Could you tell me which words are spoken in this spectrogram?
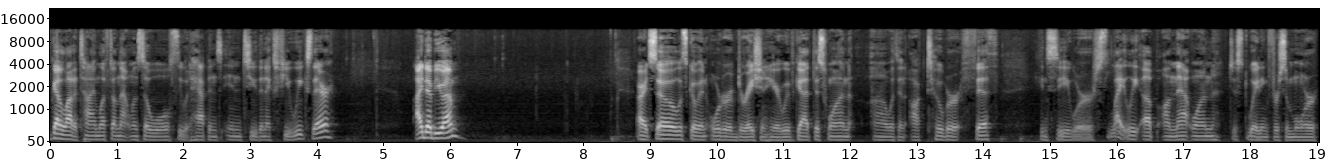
we've got a lot of time left on that one, so we'll see what happens into the next few weeks there. IWM all right, so let's go in order of duration here. We've got this one uh, with an October 5th You can see we're slightly up on that one, just waiting for some more.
